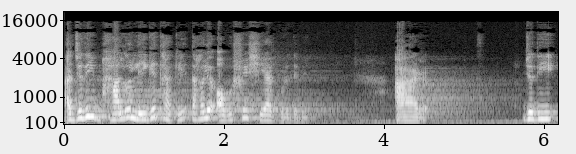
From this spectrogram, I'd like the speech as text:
আর যদি ভালো লেগে থাকে, তাহলে অবশ্যই শেয়ার করে দেবেন। আর যদি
